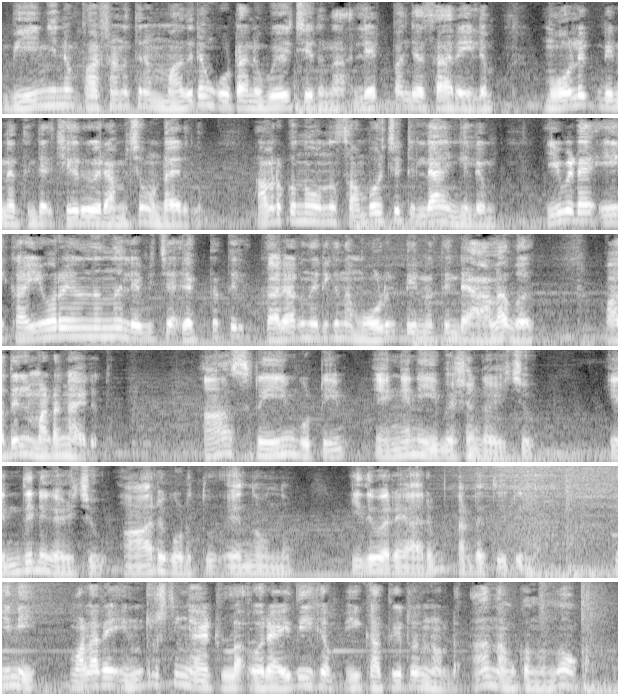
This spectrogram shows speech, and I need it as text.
വീഞ്ഞിനും ഭക്ഷണത്തിനും മധുരം കൂട്ടാൻ ഉപയോഗിച്ചിരുന്ന ലെഡ് പഞ്ചസാരയിലും മോളിക് ഡിന്നത്തിന്റെ ചെറിയൊരു അംശമുണ്ടായിരുന്നു. അവർക്കൊന്നും ഒന്നും സംഭവിച്ചിട്ടില്ല എങ്കിലും ഇവിടെ ഈ കയ്യോറയിൽ നിന്ന് ലഭിച്ച രക്തത്തിൽ കലർന്നിരിക്കുന്ന മോളിക് ഡിന്നത്തിന്റെ അളവ് പതിൽ മടങ്ങായിരുന്നു. ആ സ്ത്രീയും കുട്ടിയും എങ്ങനെ ഈ വിഷം കഴിച്ചു? എന്തിനു കഴിച്ചു? ആര് കൊടുത്തു? എന്നൊന്നും ഇതുവരെ ആരും കണ്ടെത്തിയിട്ടില്ല. ഇനി വളരെ ഇൻട്രസ്റ്റിംഗ് ആയിട്ടുള്ള ഒരു ഐതിഹ്യം ഈ കത്തീഡ്രലിനുണ്ട്. അത് നമുക്കൊന്ന് നോക്കാം.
